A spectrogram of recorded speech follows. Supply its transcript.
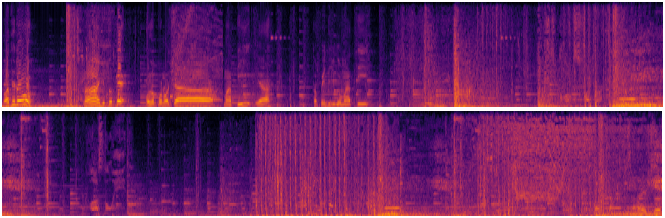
Mati dong. Nah, gitu kek. Walaupun Ocha mati ya, tapi dia juga mati. Eh.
